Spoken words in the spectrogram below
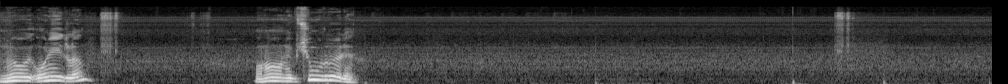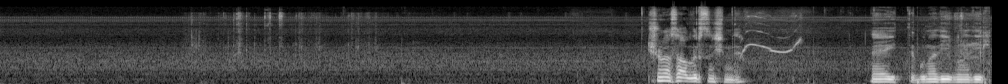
Ne, o, neydi lan? Ona ne biçim vurdu öyle? Şuna saldırsın şimdi. Neye gitti? Buna değil, buna değil.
